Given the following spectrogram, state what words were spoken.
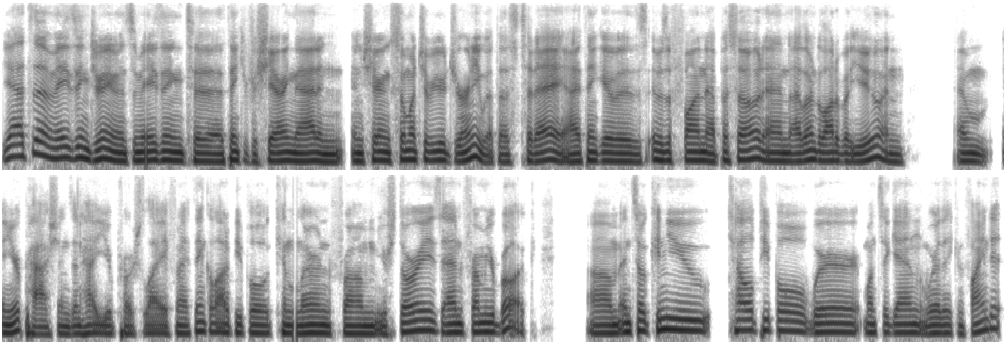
Yeah, it's an amazing dream. It's amazing to thank you for sharing that and, and sharing so much of your journey with us today. I think it was it was a fun episode and I learned a lot about you and and and your passions and how you approach life. And I think a lot of people can learn from your stories and from your book. Um, and so can you tell people where once again where they can find it?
